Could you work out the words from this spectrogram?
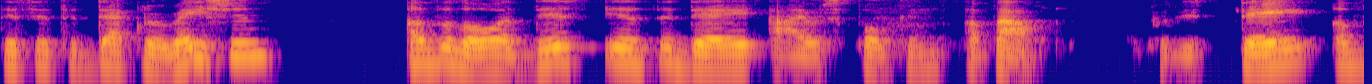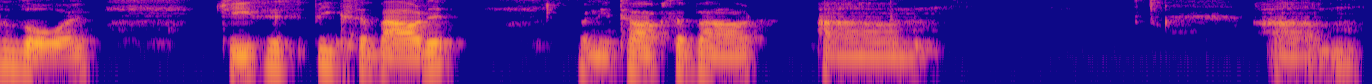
This is the declaration of the Lord. This is the day I have spoken about. For this day of the Lord, Jesus speaks about it when he talks about um, um,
